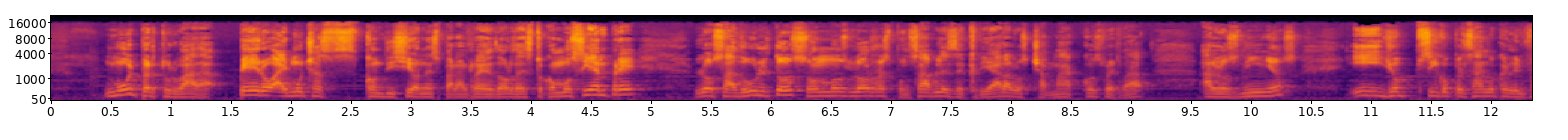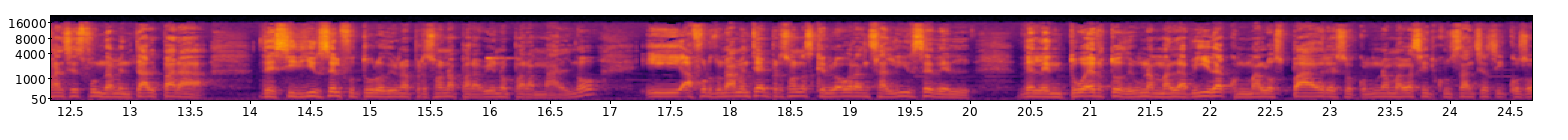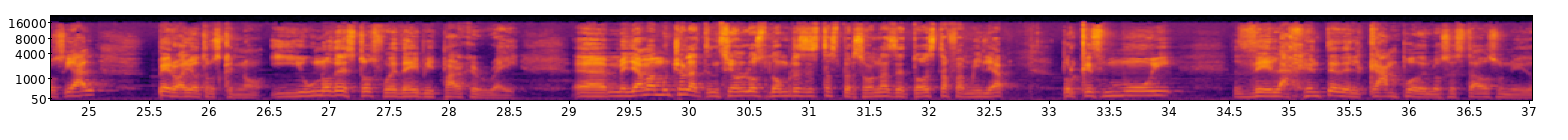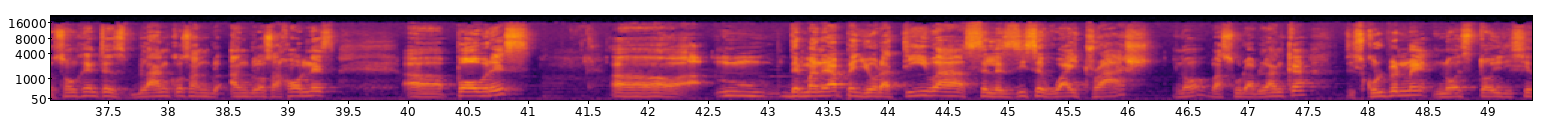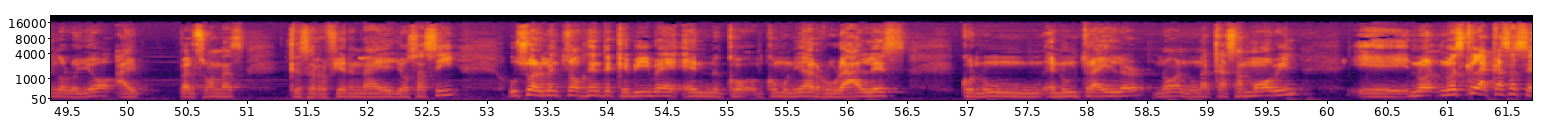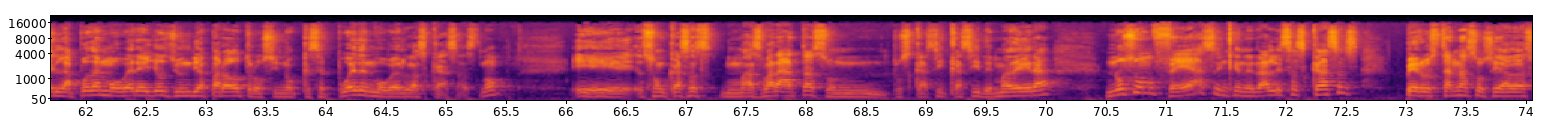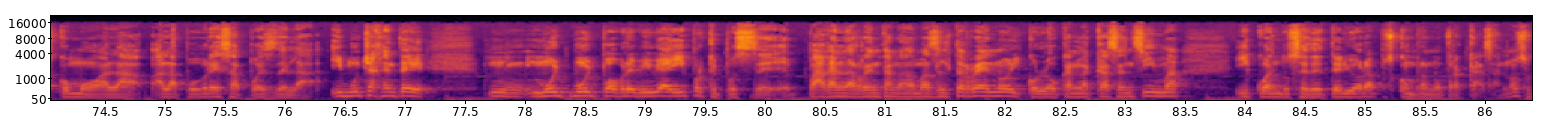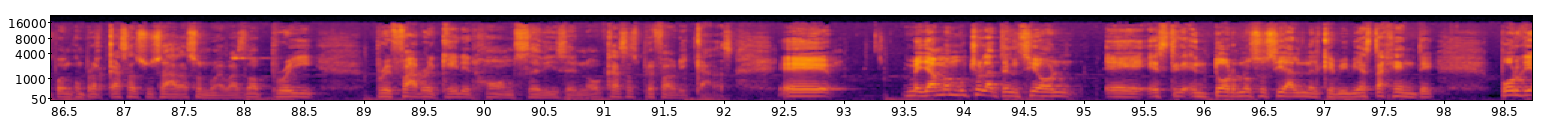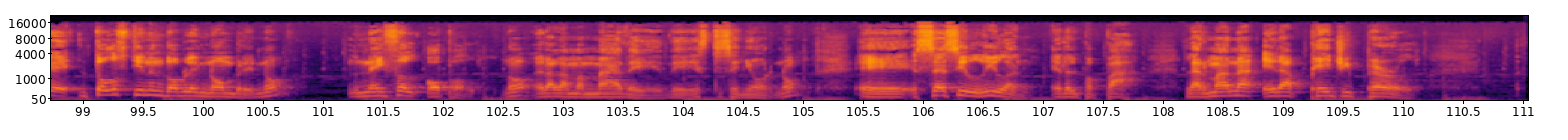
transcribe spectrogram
muy perturbada, pero hay muchas condiciones para alrededor de esto. Como siempre, los adultos somos los responsables de criar a los chamacos, ¿verdad? A los niños. Y yo sigo pensando que la infancia es fundamental para decidirse el futuro de una persona para bien o para mal, ¿no? Y afortunadamente hay personas que logran salirse del, del entuerto de una mala vida con malos padres o con una mala circunstancia psicosocial, pero hay otros que no. Y uno de estos fue David Parker Ray. Eh, me llama mucho la atención los nombres de estas personas, de toda esta familia, porque es muy de la gente del campo de los Estados Unidos. Son gentes blancos, anglo- anglosajones, ah, pobres. Ah, mm, de manera peyorativa se les dice white trash, ¿no? Basura blanca. Discúlpenme, no estoy diciéndolo yo. Hay personas que se refieren a ellos así. Usualmente son gente que vive en co- comunidades rurales con un, en un trailer, ¿no? En una casa móvil. Y no, no es que la casa se la puedan mover ellos de un día para otro, sino que se pueden mover las casas, ¿no? Eh, son casas más baratas, son pues casi casi de madera. No son feas en general esas casas, pero están asociadas como a la, a la pobreza, pues de la... Y mucha gente mm, muy, muy pobre vive ahí porque pues eh, pagan la renta nada más del terreno y colocan la casa encima y cuando se deteriora pues compran otra casa, ¿no? Se pueden comprar casas usadas o nuevas, ¿no? Pre, prefabricated homes se dice, ¿no? Casas prefabricadas. Eh, me llama mucho la atención eh, este entorno social en el que vivía esta gente, porque todos tienen doble nombre, ¿no? Nathan Opal, ¿no? Era la mamá de, de este señor, ¿no? Eh, Cecil Leland era el papá. La hermana era Peggy Pearl.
